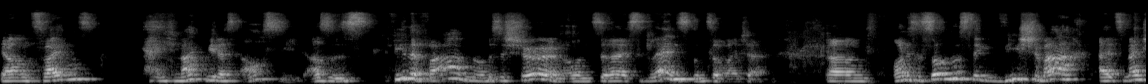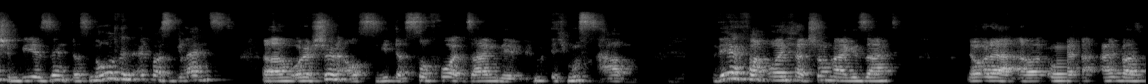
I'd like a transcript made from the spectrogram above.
Ja, und zweitens, ja, ich mag, wie das aussieht. Also es ist viele Farben und es ist schön und äh, es glänzt und so weiter. Ähm, und es ist so lustig, wie schwach als Menschen wir sind, dass nur wenn etwas glänzt ähm, oder schön aussieht, dass sofort sagen wir, ich muss es haben. Wer von euch hat schon mal gesagt, oder, äh, oder einfach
